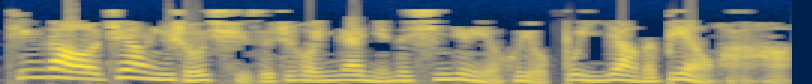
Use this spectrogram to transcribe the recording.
听到这样一首曲子之后，应该您的心境也会有不一样的变化哈。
